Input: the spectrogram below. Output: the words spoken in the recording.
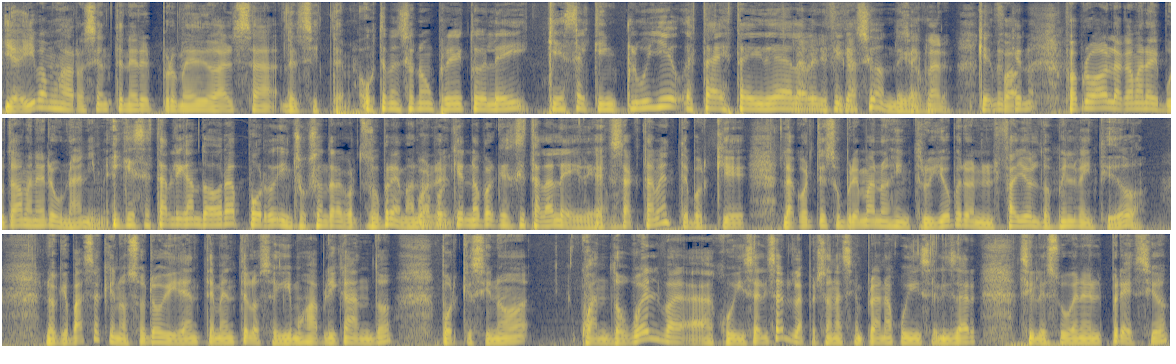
Y ahí vamos a recién tener el promedio de alza del sistema. Usted mencionó un proyecto de ley que es el que incluye esta, esta idea de la, verificación, digamos. claro. Que, fue, aprobado en la Cámara de Diputados de manera unánime. Y que se está aplicando ahora por instrucción de la Corte Suprema, no, porque, no porque exista la ley. Digamos. Exactamente, porque la Corte Suprema nos instruyó, pero en el fallo del 2022. Lo que pasa es que nosotros evidentemente lo seguimos aplicando porque si no cuando vuelva a judicializar, las personas siempre van a judicializar si le suben el precio,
